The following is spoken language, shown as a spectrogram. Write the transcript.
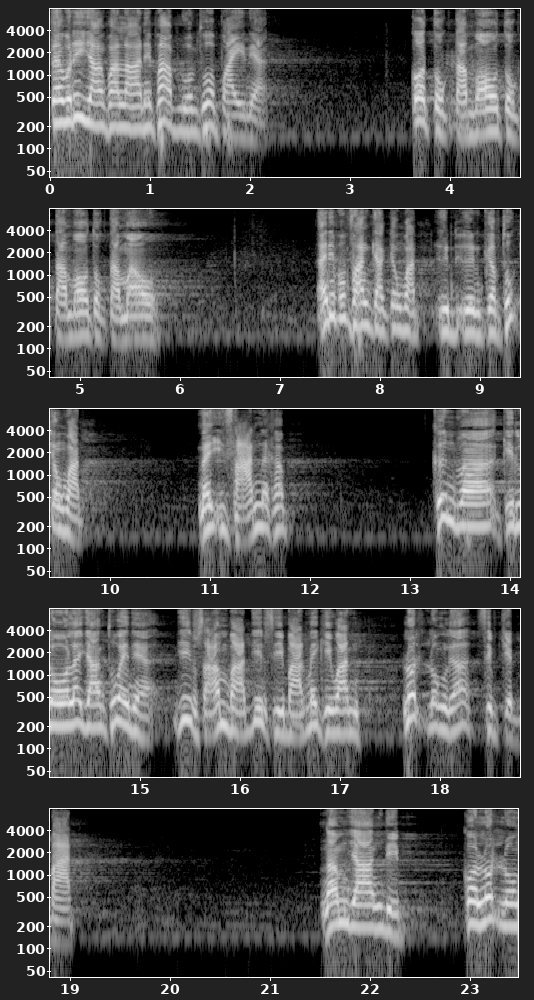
แต่วันนี้ยางพาราในภาพรวมทั่วไปเนี่ยก็ตกต่ำเอาตกต่ำเอาตกต่ำเอาอันนี้ผมฟังจากจังหวัดอื่น ๆ เกือบทุกจังหวัดในอีสานนะครับ ขึ้นมากิโลและยางถ้วยเนี่ยยี่สามบาทยี่สี่บาทไม่กี่วัน ลดลงเหลือสิบเจ็ดบาท น้ำยางดิบ ก็ลดลง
